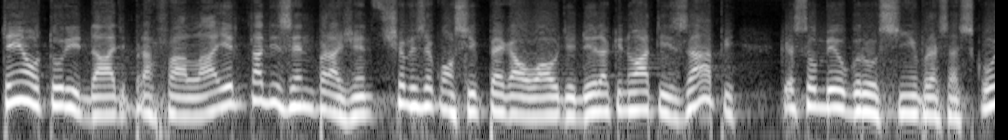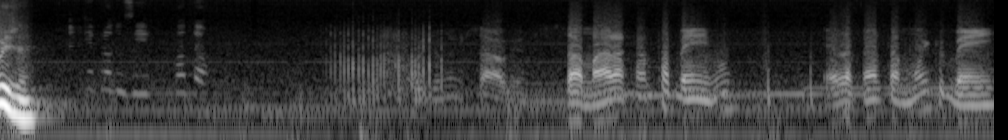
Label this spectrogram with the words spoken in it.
tem autoridade para falar, e ele está dizendo para a gente, deixa eu ver se eu consigo pegar o áudio dele aqui no WhatsApp, que eu sou meio grossinho para essas coisas. Samara canta bem, viu? Ela canta muito bem.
